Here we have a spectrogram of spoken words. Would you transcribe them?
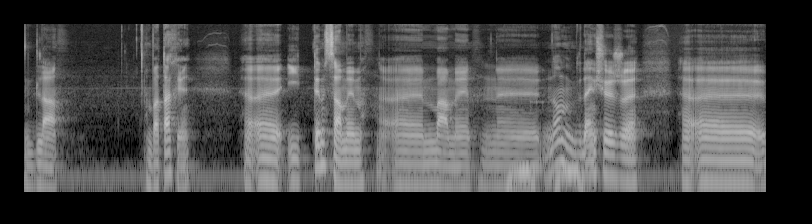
dla Watachy. E, I tym samym e, mamy, e, no wydaje mi się, że e,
